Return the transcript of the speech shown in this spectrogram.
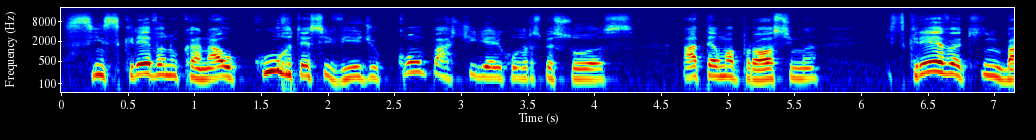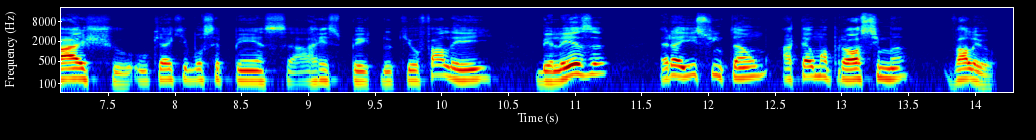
Se inscreva no canal, curta esse vídeo, compartilhe ele com outras pessoas. Até uma próxima. Escreva aqui embaixo o que é que você pensa a respeito do que eu falei, beleza? Era isso então, até uma próxima. Valeu!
